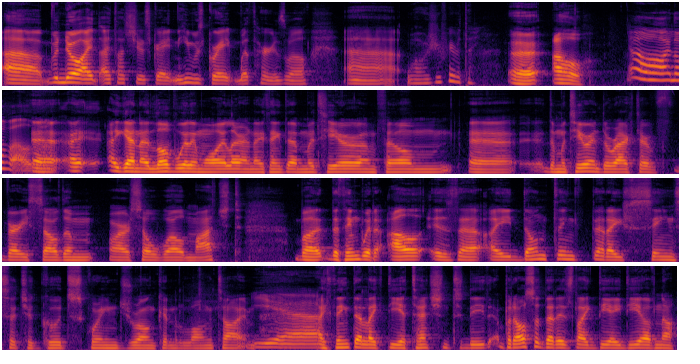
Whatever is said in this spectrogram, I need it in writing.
Uh, but no, I, I thought she was great, and he was great with her as well. Uh, what was your favorite thing? Uh, Al. Oh, I love Al. Uh, I, again, I love William Wyler, and I think that material and film, uh, the material and director very seldom are so well matched. But the thing with Al is that I don't think that I've seen such a good screen drunk in a long time. yeah. I think that like the attention to the, but also that is like the idea of not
